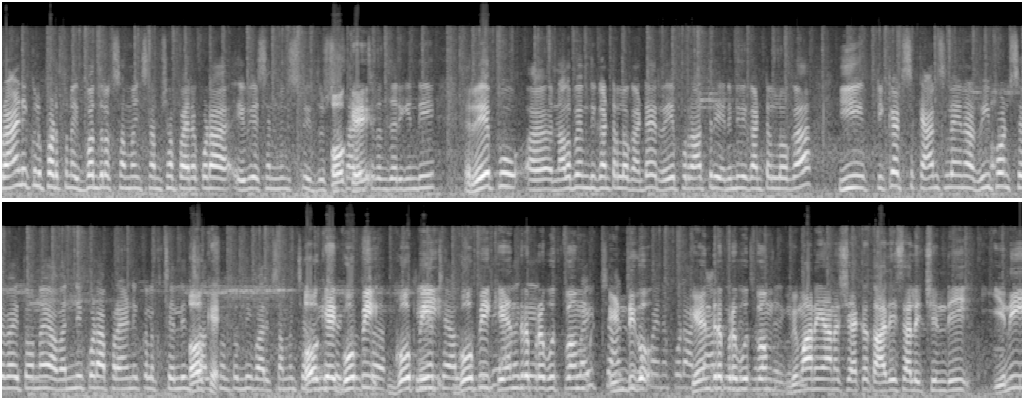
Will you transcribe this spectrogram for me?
ప్రయాణికులు పడుతున్న ఇబ్బందులకు సంబంధించిన అంశం పైన కూడా ఏవియేషన్ మినిస్ట్రీ దృష్టి. సారించడం జరిగింది రేపు నలభై ఎనిమిది గంటల్లోగా అంటే రేపు రాత్రి ఎనిమిది గంటల్లోగా ఈ టికెట్స్ క్యాన్సిల్ అయిన రీఫండ్స్ ఏవైతే ఉన్నాయో అవన్నీ కూడా ప్రయాణికులకు చెల్లించాల్సి. ఉంటుంది వారికి reschedules, గోపి. కేంద్ర ప్రభుత్వం ఇండిగో కేంద్ర ప్రభుత్వం. విమానయాన శాఖకు ఆదేశాలు ఇచ్చింది ఎనీ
